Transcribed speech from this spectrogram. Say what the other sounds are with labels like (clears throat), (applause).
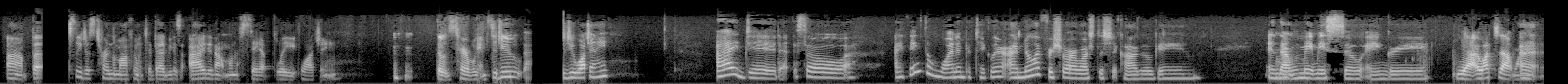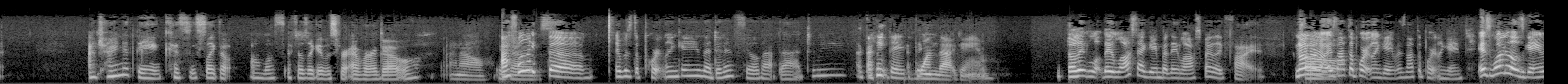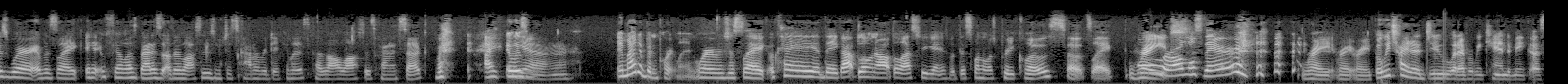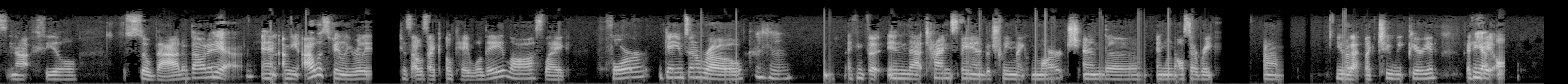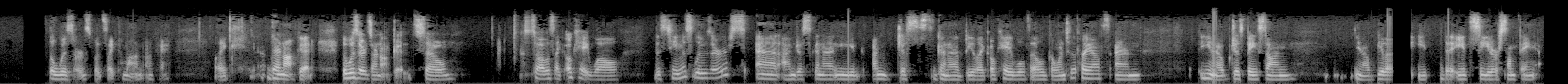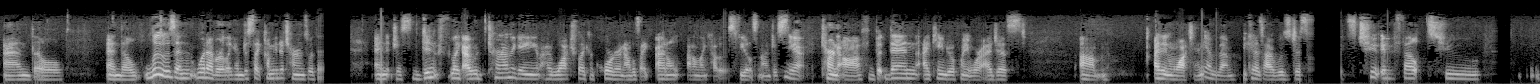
uh, but actually just turned them off and went to bed because I did not want to stay up late watching. (laughs) those terrible games. Did you did you watch any? I did. So I think the one in particular, I know I for sure I watched the Chicago game and that mm-hmm. one made me so angry. Yeah, I watched that one. Uh, I'm trying to think because it's like a, almost. It feels like it was forever ago. I know. I does. feel like the it was the Portland game that didn't feel that bad to me. I think, I think they I think, won that game. No, they they lost that game, but they lost by like five. No, no, no. It's oh. not the Portland game. It's not the Portland game. It's one of those games where it was like it didn't feel as bad as the other losses, which is kind of ridiculous because all losses kind of suck. (laughs) But I, it was. Yeah. It might have been Portland, where it was just like, okay, they got blown out the last few games, but this one was pretty close. So it's like, oh, right, we're almost there. (laughs) right, right, right. But we try to do whatever we can to make us not feel so bad about it. Yeah. And I mean, I was feeling really because I was like, okay, well, they lost like four games in a row. Mm-hmm. I think that in that time span between like March and the and when the All Star break, um, you know that like two week period, I think yeah. they all the Wizards, but it's like, come on, okay, like yeah. they're not good. The Wizards are not good. So, so I was like, okay, well, this team is losers, and I'm just gonna need. I'm just gonna be like, okay, well, they'll go into the playoffs, and you know, just based on, you know, be like the eighth seed or something and they'll and they'll lose and whatever. Like i'm just like coming to terms with it. And it just didn't like i would turn on the game i'd watch for like a quarter and i was like i don't i don't like how this feels and i just yeah. turn it off. But then i came to a point where i just um i didn't watch any of them because i was just it's too it felt too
